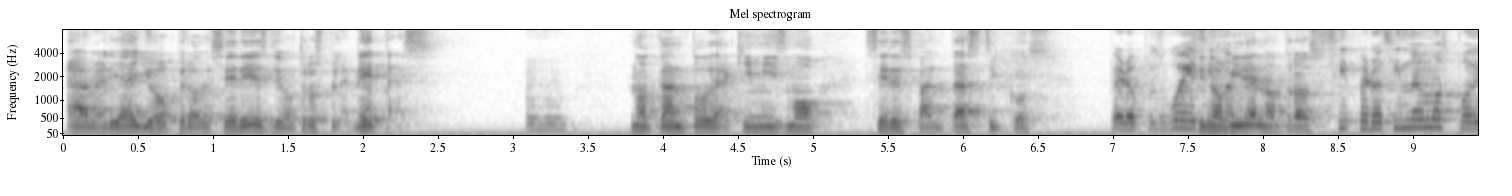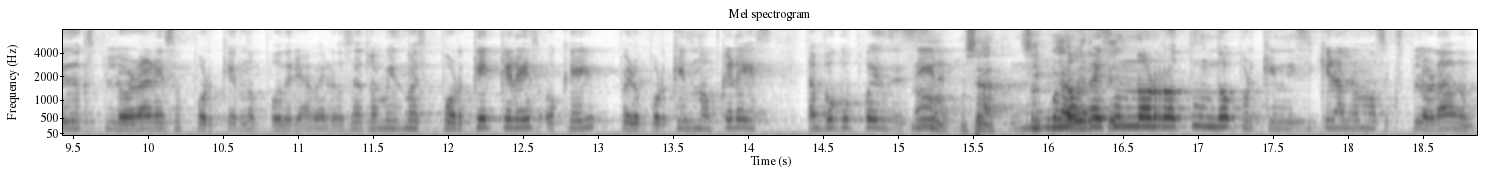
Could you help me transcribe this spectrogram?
hablaría yo, pero de seres de otros planetas. No tanto de aquí mismo, seres fantásticos, Pero pues, güey, si no, vida en otros. Sí, pero si no hemos podido explorar eso, ¿por qué no podría haber? O sea, es lo mismo, es ¿por qué crees? Ok, pero ¿por qué no crees? Tampoco puedes decir. No, o sea, sí no- puede no, haber es un no rotundo porque ni siquiera lo hemos explorado.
